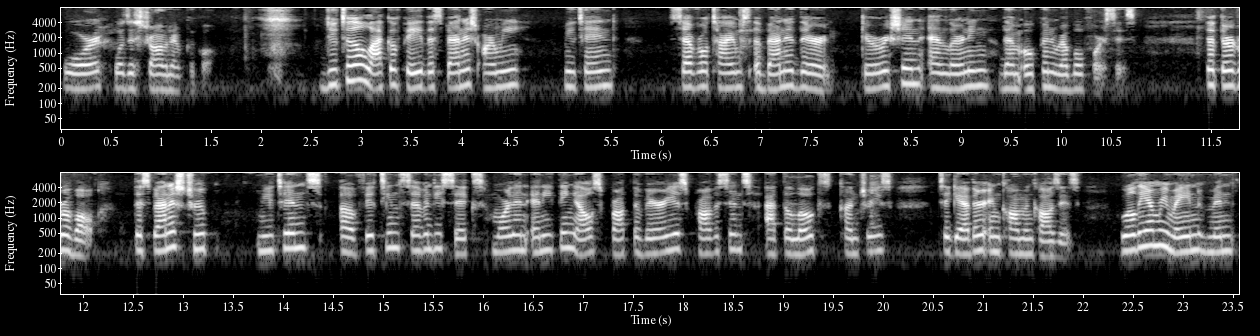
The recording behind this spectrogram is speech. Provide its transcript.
war was astronomical. Due to the lack of pay, the Spanish army mutinied several times, abandoned their garrison, and learning them open rebel forces. The Third Revolt. The Spanish troop mutinies of 1576, more than anything else, brought the various provinces at the Low Countries together in common causes. William remained min-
